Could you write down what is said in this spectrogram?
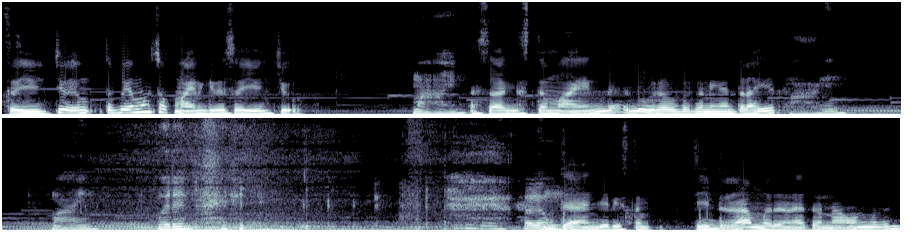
Soyuncu em- tapi emang sok main gitu Soyuncu. Main. Asal teu main dah beberapa pertandingan terakhir. main. Main. Meren orang anjir sistem cedera meureun atau naon meureun.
